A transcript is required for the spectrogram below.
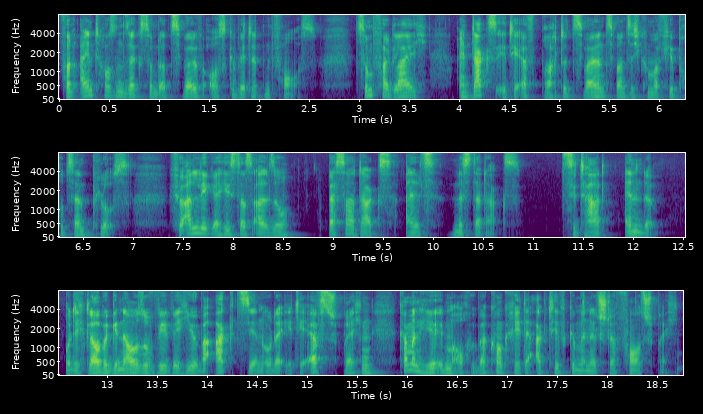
von 1612 ausgewerteten Fonds. Zum Vergleich: Ein DAX-ETF brachte 22,4% plus. Für Anleger hieß das also: Besser DAX als Mr. DAX. Zitat Ende. Und ich glaube, genauso wie wir hier über Aktien oder ETFs sprechen, kann man hier eben auch über konkrete aktiv gemanagte Fonds sprechen.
